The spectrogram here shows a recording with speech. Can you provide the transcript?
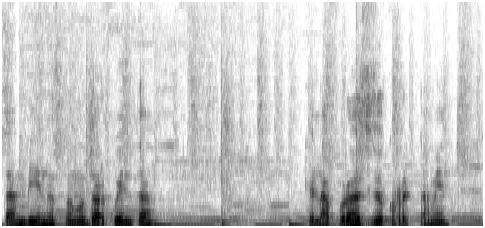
También nos podemos dar cuenta que la prueba se hizo correctamente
